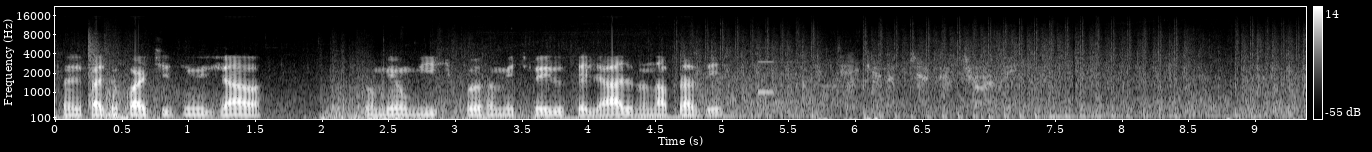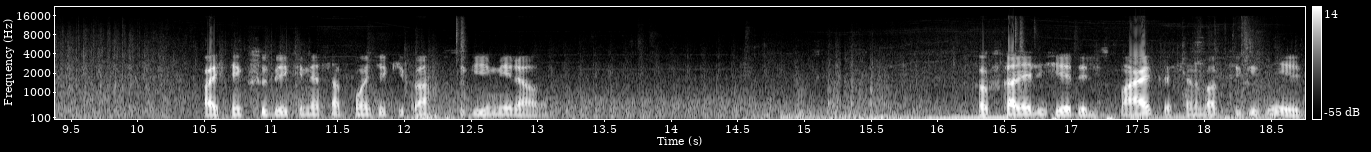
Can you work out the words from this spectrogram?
Então ele faz um cortezinho já, ó. Tomei um mic, provavelmente veio do telhado, não dá pra ver. Mas tem que subir aqui nessa ponte aqui pra conseguir mirar, ó. Só que os caras é ligeiro, eles marcam, você não vai conseguir ver eles.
